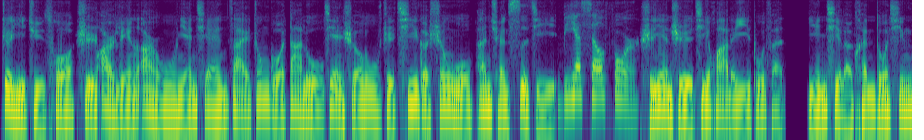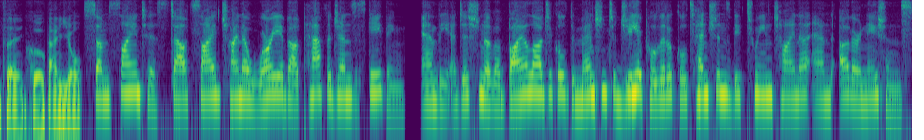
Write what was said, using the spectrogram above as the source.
这一举措是2025年前在中国大陆建设五至七个生物安全四级 BSL-4实验室计划的一部分，引起了很多兴奋和担忧。 Some scientists outside China worry about pathogens escaping, and the addition of a biological dimension to geopolitical tensions between China and other nations.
